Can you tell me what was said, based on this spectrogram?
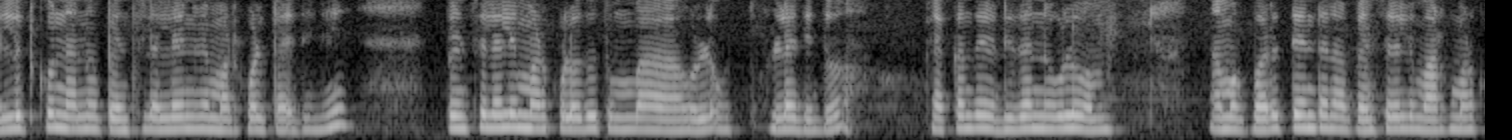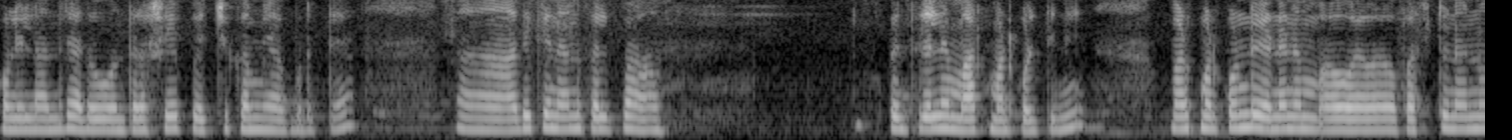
ಎಲ್ಲದಕ್ಕೂ ನಾನು ಪೆನ್ಸಿಲಲ್ಲೇ ಮಾಡ್ಕೊಳ್ತಾ ಇದ್ದೀನಿ. ಪೆನ್ಸಿಲಲ್ಲಿ ಮಾಡ್ಕೊಳ್ಳೋದು ತುಂಬ ಒಳ್ಳೆ ಒಳ್ಳೆಯದಿದ್ದು ಯಾಕಂದರೆ ಡಿಸೈನ್ಗಳು ನಮಗೆ ಬರುತ್ತೆ ಅಂತ ನಾವು ಪೆನ್ಸಿಲಲ್ಲಿ ಮಾರ್ಕ್ ಮಾಡ್ಕೊಳ್ಳಿಲ್ಲ ಅಂದರೆ ಅದು ಒಂಥರ ಶೇಪ್ ಹೆಚ್ಚು ಕಮ್ಮಿ ಆಗಿಬಿಡುತ್ತೆ. ಅದಕ್ಕೆ ನಾನು ಸ್ವಲ್ಪ ಪೆನ್ಸಿಲಲ್ಲೇ ಮಾರ್ಕ್ ಮಾಡ್ಕೊಳ್ತೀನಿ. ಮಾರ್ಕ್ ಮಾಡಿಕೊಂಡು ಎರಡನೇ ನಂಬ ಫಸ್ಟು ನಾನು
